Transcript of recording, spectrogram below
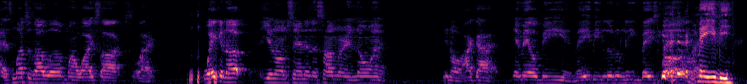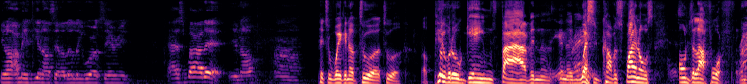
As much as I love my White Sox, like waking up, you know what I'm saying, in the summer and knowing, you know, I got MLB and maybe Little League Baseball. like, Maybe You know, I mean, you know what I'm saying, the Little League World Series. That's about it, you know. Um, picture waking up to a to a, a pivotal game five in the in the right. Western Conference Finals on July fourth. right,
